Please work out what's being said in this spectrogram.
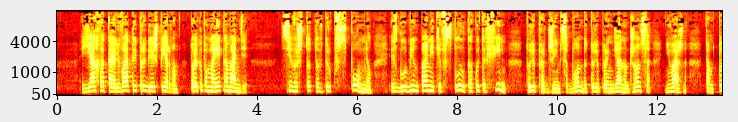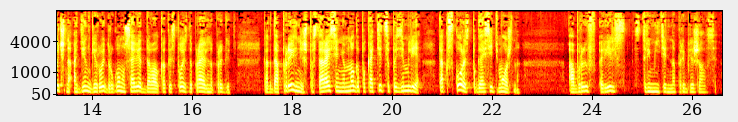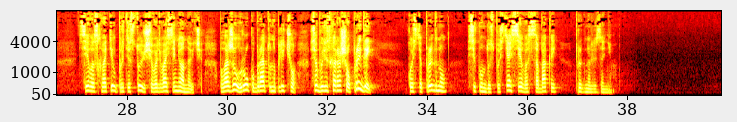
Я хватаю льва, ты прыгаешь первым. Только по моей команде. Сева что-то вдруг вспомнил. Из глубин памяти всплыл какой-то фильм, то ли про Джеймса Бонда, то ли про Индиану Джонса, неважно. Там точно один герой другому совет давал, как из поезда правильно прыгать. Когда прыгнешь, постарайся немного покатиться по земле. Так скорость погасить можно. Обрыв рельс стремительно приближался. Сева схватил протестующего Льва Семеновича, положил руку брату на плечо. «Все будет хорошо, прыгай!» Костя прыгнул. Секунду спустя Сева с собакой прыгнули за ним.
